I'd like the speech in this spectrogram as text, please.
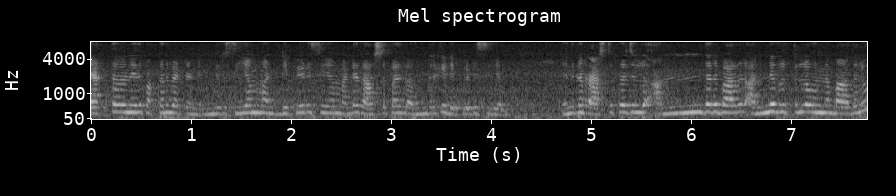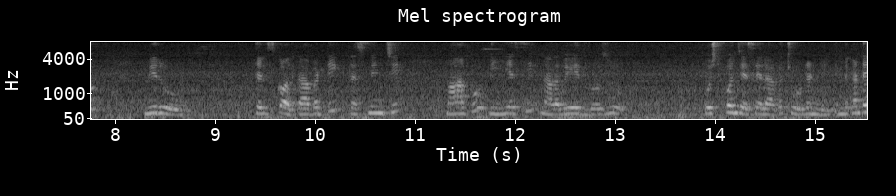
యాక్టర్ అనేది పక్కన పెట్టండి. మీరు సీఎం అంటే డిప్యూటీ సీఎం అంటే రాష్ట్ర ప్రజలు అందరికీ డిప్యూటీ సీఎం. ఎందుకంటే రాష్ట్ర ప్రజలు అందరి బాధలు అన్ని వృత్తుల్లో ఉన్న బాధలు మీరు తెలుసుకోవాలి. కాబట్టి ప్రశ్నించి మాకు డిఎస్సి నలభై ఐదు రోజులు పోస్ట్పోన్ చేసేలాగా చూడండి. ఎందుకంటే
